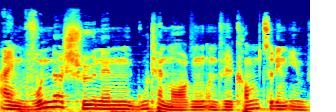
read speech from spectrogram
Einen wunderschönen guten Morgen und willkommen zu den EMV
